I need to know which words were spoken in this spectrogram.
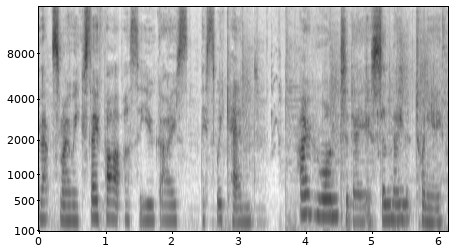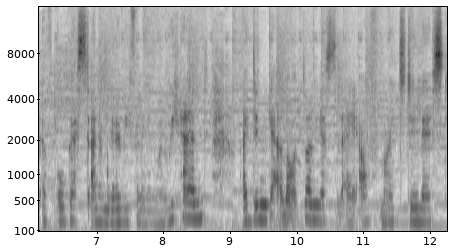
That's my week so far. I'll see you guys this weekend. Hi everyone, today is Sunday the 28th of August and I'm going to be filling in my weekend. I didn't get a lot done yesterday off my to-do list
